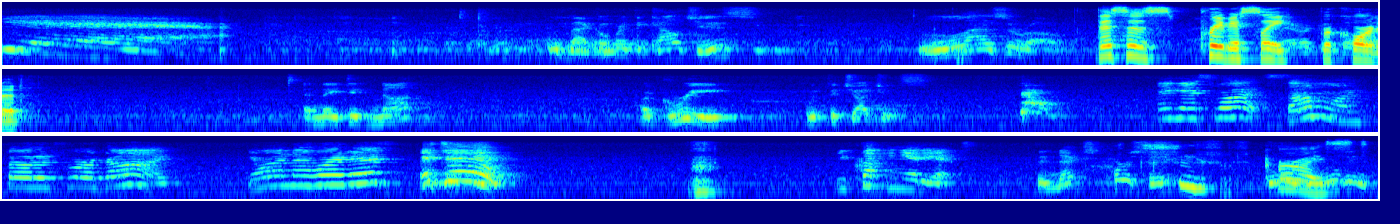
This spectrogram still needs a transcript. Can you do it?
yeah. Back over at the couches, Lazaro. This is previously recorded. And they did not agree with the judges. Go. Hey, guess what? Someone voted for a guy. You wanna know who it is? It's you! you fucking idiot. The next person Jesus who will be Christ. moving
